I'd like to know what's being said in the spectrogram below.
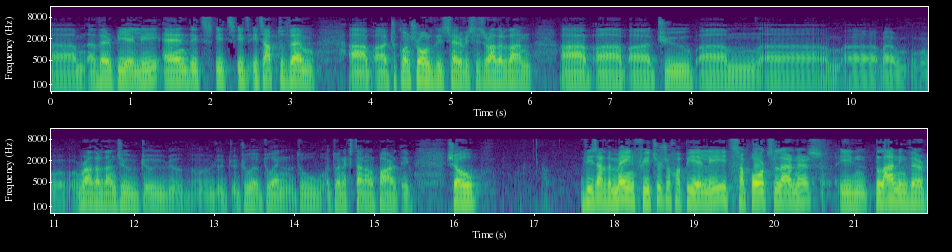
um, uh, their PLE, and it's it's it's, up to them uh, uh, Uh, uh, to control these services rather than uh, uh to um, um, rather than to to to, to, an, to, to an external party. So these are the main features of a PLE. It supports learners in planning their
